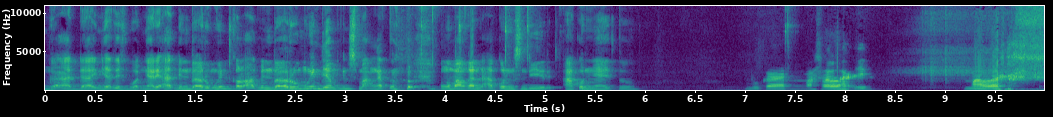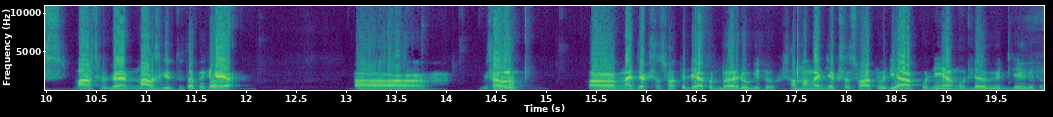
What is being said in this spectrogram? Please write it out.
Nggak ada inisiatif buat nyari admin baru. Mungkin kalau admin baru mungkin dia mungkin semangat untuk mengembangkan akun sendiri, akunnya itu. Bukan masalah ini males males dan males gitu. Tapi kayak eh misal lu eh, ngajak sesuatu di akun baru gitu, sama ngajak sesuatu di akun yang udah gede gitu.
